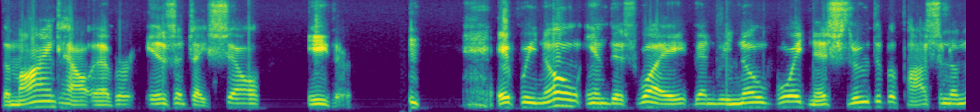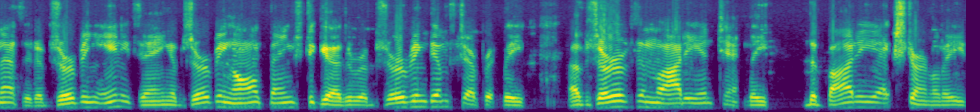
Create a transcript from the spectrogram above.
The mind, however, isn't a self either. If we know in this way, then we know voidness through the Vipassana method, observing anything, observing all things together, observing them separately, observe the body intently, the body externally,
